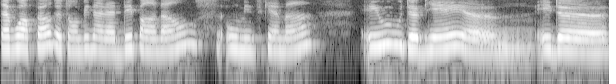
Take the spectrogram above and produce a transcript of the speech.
d'avoir peur de tomber dans la dépendance aux médicaments et ou de bien euh, et de,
